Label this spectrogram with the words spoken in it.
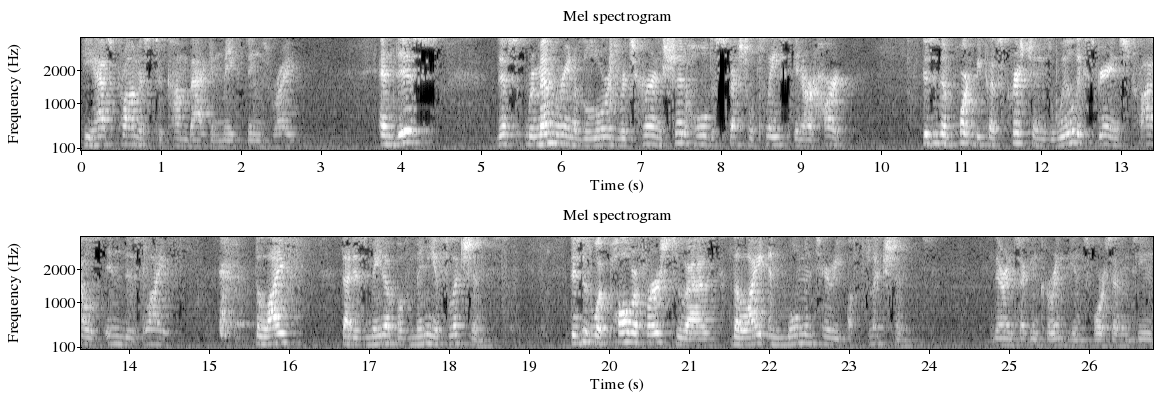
He has promised to come back and make things right. And this, this remembering of the Lord's return should hold a special place in our heart. This is important because Christians will experience trials in this life. The life that is made up of many afflictions. This is what Paul refers to as the light and momentary afflictions there in 2 Corinthians 4:17.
